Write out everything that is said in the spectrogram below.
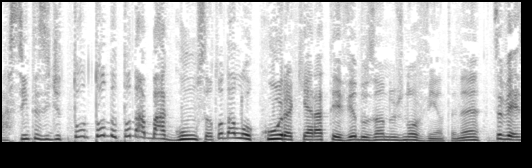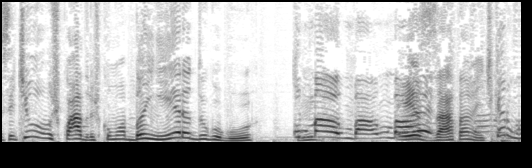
a, a síntese de to, toda, toda a bagunça, toda a loucura que era a TV dos anos 90, né? Você vê, você tinha os quadros como a banheira do Gugu, Umba, umba, umba. Exatamente, que era um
